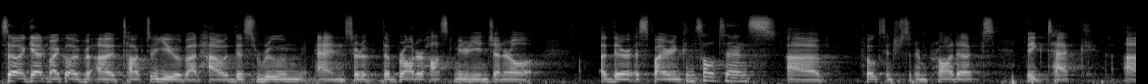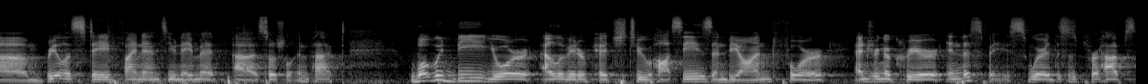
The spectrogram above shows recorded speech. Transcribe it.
So again, Michael, I've uh, talked to you about how this room and sort of the broader Haas community in general, uh, aspiring consultants, uh, folks interested in product, big tech, um, real estate, finance, you name it, uh, social impact. What would be your elevator pitch to Haasies and beyond for entering a career in this space, where this is perhaps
